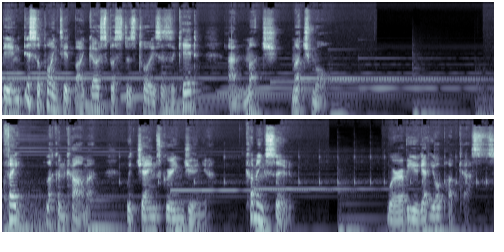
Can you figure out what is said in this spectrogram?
being disappointed by Ghostbusters toys as a kid, and much, much more. Fate, Luck and Karma with James Greene Jr. Coming soon, wherever you get your podcasts.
